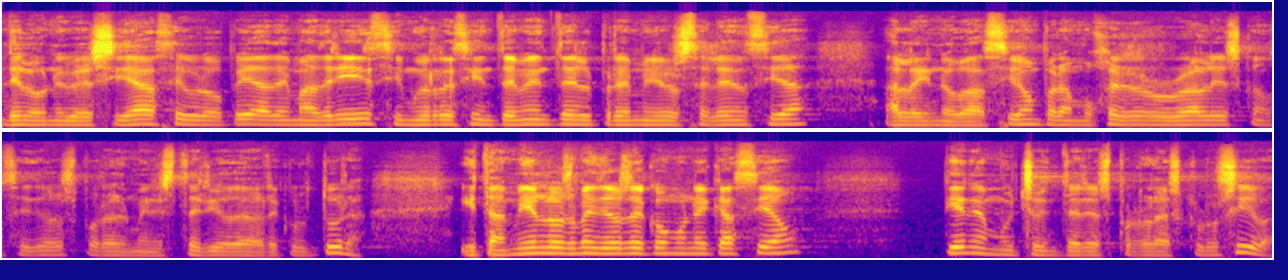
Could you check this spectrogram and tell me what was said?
de la Universidad Europea de Madrid y muy recientemente el Premio Excelencia a la Innovación para Mujeres Rurales concedidos por el Ministerio de Agricultura. Y también los medios de comunicación tienen mucho interés por la exclusiva.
